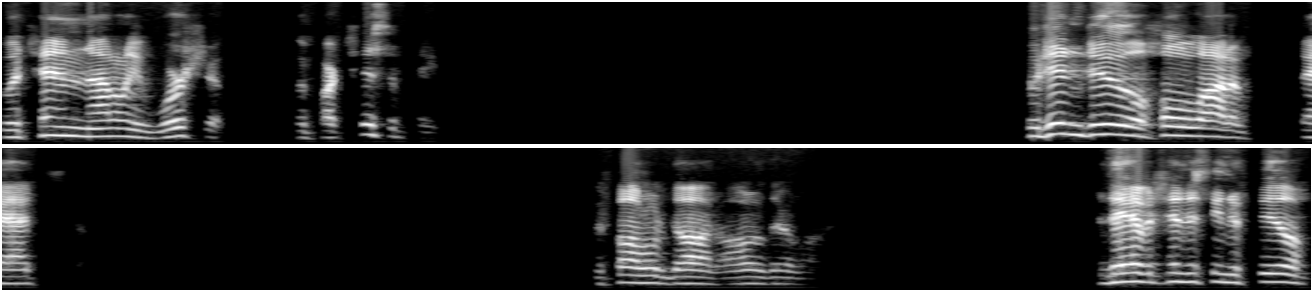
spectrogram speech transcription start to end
to attend not only worship, but participate. Who didn't do a whole lot of bad stuff, but followed God all of their lives. And they have a tendency to feel that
